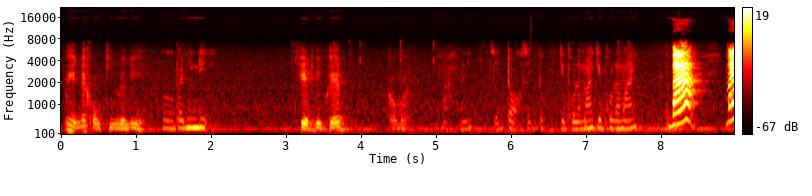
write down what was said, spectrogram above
ไม่เห็นได้ของกินเลยนี่เออไปมึงดิเทรดรีเควสเอามามามานี่เซ็ตดอกเซ็ตดอกเก็บผลไม้เก็บผลไม้บ้าไม่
